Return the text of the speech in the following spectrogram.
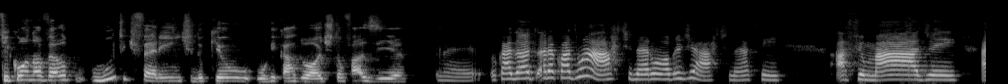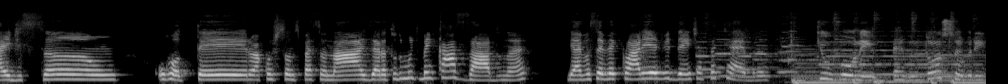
ficou uma novela muito diferente do que o, o Ricardo Odton fazia. É, o Ricardo Odton era quase uma arte, né? Era uma obra de arte, né? Assim, a filmagem, a edição, o roteiro, a construção dos personagens, era tudo muito bem casado, né? E aí você vê clara e evidente essa quebra. Que o Volney perguntou sobre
